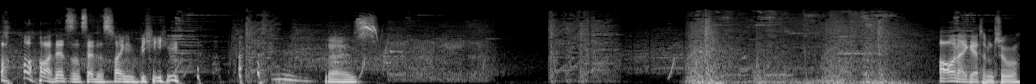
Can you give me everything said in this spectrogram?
Oh, that's a satisfying beam. nice. Oh, and I get him too.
